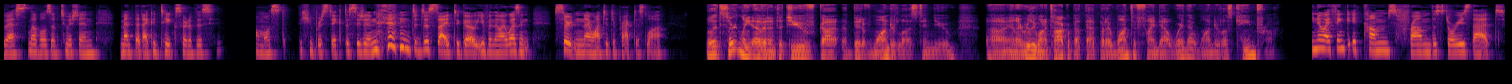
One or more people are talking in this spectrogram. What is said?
US levels of tuition meant that I could take sort of this almost hubristic decision to decide to go, even though I wasn't certain I wanted to practice law. Well, it's certainly evident that you've got a bit of wanderlust in you. Uh, and I really want to talk about that, but I want to find out where that wanderlust came from. You know, I think it comes from the stories that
